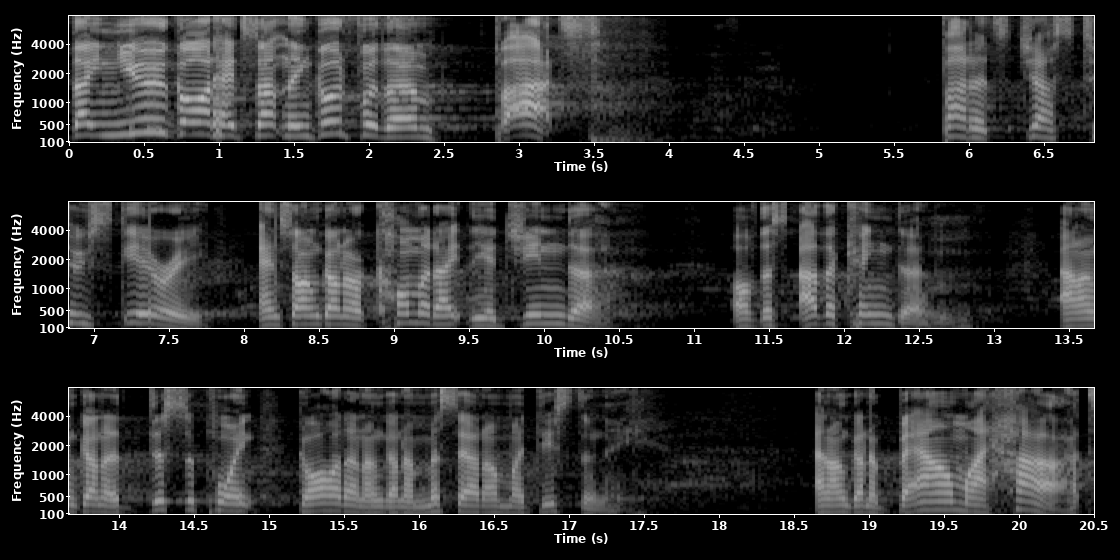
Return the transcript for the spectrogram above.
they knew God had something good for them, but, but it's just too scary. And so I'm going to accommodate the agenda of this other kingdom and I'm going to disappoint God and I'm going to miss out on my destiny. And I'm going to bow my heart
